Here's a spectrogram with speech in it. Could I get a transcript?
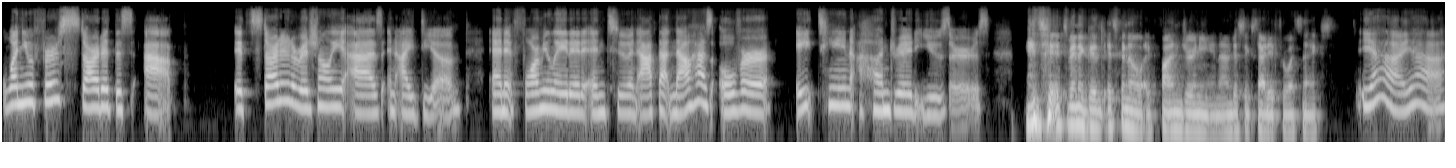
When you first started this app, it started originally as an idea and it formulated into an app that now has over 1800 users. It's it's been a good it's been a like fun journey and i'm just excited for what's next. Yeah yeah.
